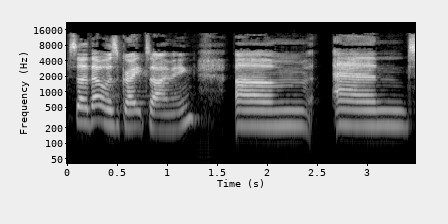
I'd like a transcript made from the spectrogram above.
So that was great timing. Um, and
